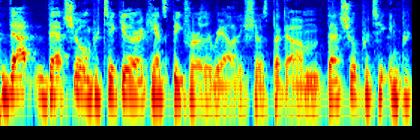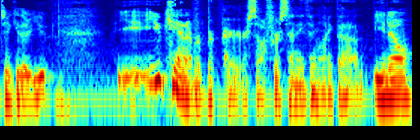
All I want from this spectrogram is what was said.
that that show in particular. I can't speak for other reality shows, but um, that show in particular, you you can't ever prepare yourself for anything like that. You know,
